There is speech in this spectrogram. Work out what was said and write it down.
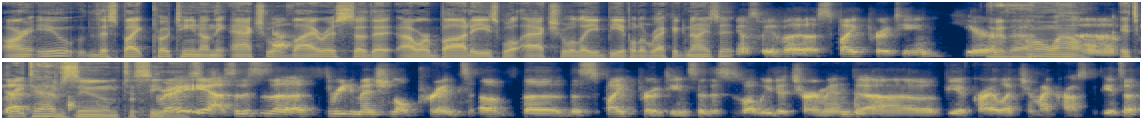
aren't you, the spike protein on the actual Yeah. virus, so that our bodies will actually be able to recognize it. Yes, we have a spike protein here. Look at that. Oh wow, Uh, it's yeah. great to have Zoom to see Right. this. Yeah. So this is a three dimensional print of the the spike protein. So this is what we determined uh, via cryo-electron microscopy. And so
